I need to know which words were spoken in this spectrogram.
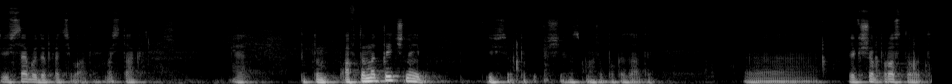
і все буде працювати. Ось так. Е, Тобто автоматичний, і все, ще раз можу показати. Е, Якщо просто от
